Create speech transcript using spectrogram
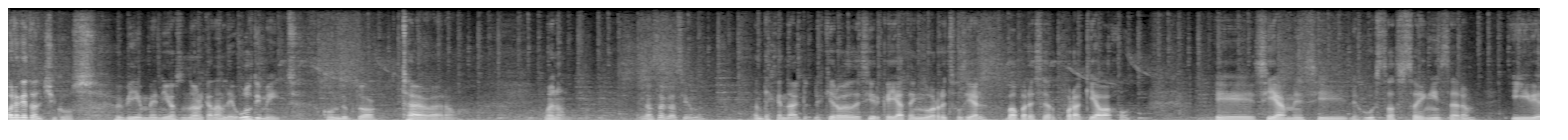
Hola, ¿qué tal chicos? Bienvenidos de nuevo al canal de Ultimate Conductor Terror. Bueno, en esta ocasión, antes que nada, les quiero decir que ya tengo red social, va a aparecer por aquí abajo. Eh, síganme si les gusta, estoy en Instagram. Y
